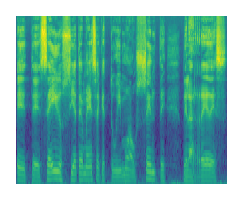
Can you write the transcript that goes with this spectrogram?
este, seis o siete meses que estuvimos ausentes de las redes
